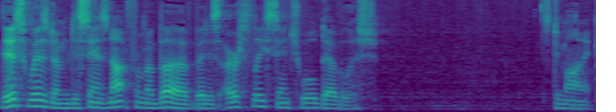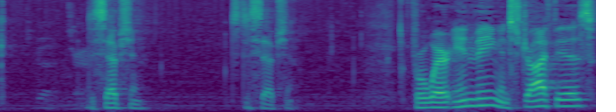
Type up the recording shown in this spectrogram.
This wisdom descends not from above, but is earthly, sensual, devilish. It's demonic. Deception. It's deception. For where envying and strife is,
